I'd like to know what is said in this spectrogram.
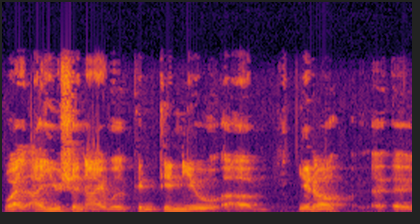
while Ayush and I will continue, um, you know. Uh, uh,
